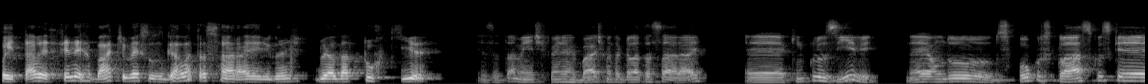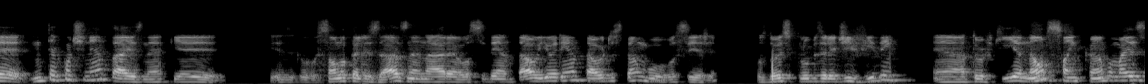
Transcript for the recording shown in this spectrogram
Oitavo é Fenerbahçe versus Galatasaray, de grande duelo da Turquia. Exatamente, Fenerbahçe contra Galatasaray, é, que inclusive, né, é um do- dos poucos clássicos que é intercontinentais, né? Que que são localizados, né, na área ocidental e oriental de Istambul, ou seja, os dois clubes ele dividem é, a Turquia não só em campo, mas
